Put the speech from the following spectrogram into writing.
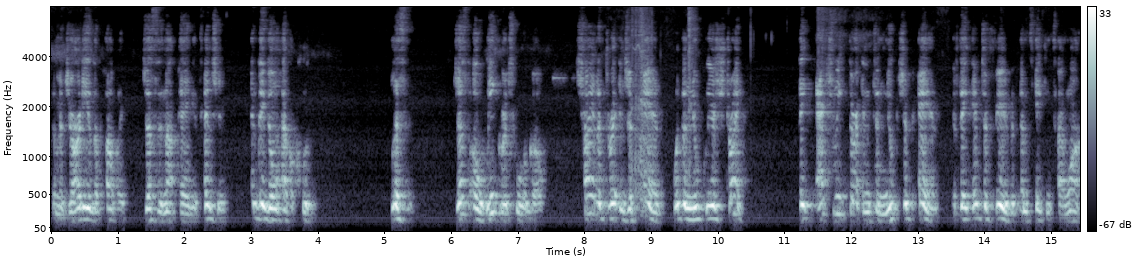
the majority of the public just is not paying attention and they don't have a clue. Listen, just a week or two ago, China threatened Japan with a nuclear strike. They actually threatened to nuke Japan if they interfered with them taking Taiwan.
